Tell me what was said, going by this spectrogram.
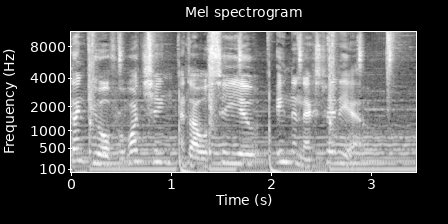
Thank you all for watching and I will see you in the next video.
